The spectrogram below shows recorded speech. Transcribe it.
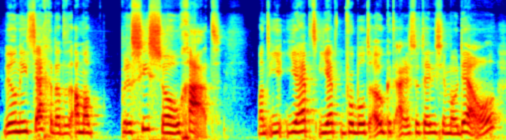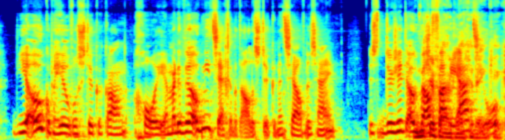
wil niet zeggen dat het allemaal precies zo gaat. Want je, je, hebt, je hebt bijvoorbeeld ook het Aristotelische model, die je ook op heel veel stukken kan gooien. Maar dat wil ook niet zeggen dat alle stukken hetzelfde zijn. Dus er zit ook wel variatie denk op.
